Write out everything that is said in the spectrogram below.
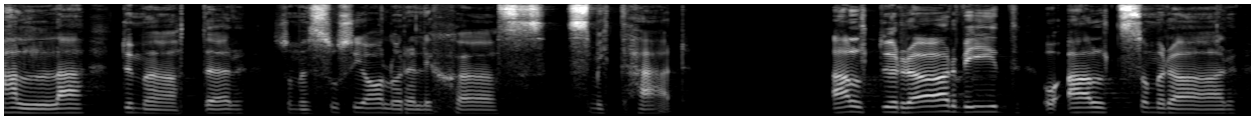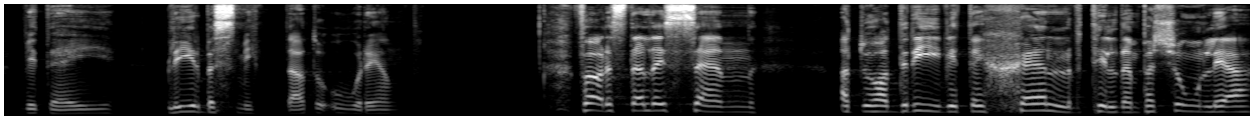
alla du möter som en social och religiös smitthärd. Allt du rör vid och allt som rör vid dig blir besmittat och orent. Föreställ dig sen att du har drivit dig själv till den personliga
